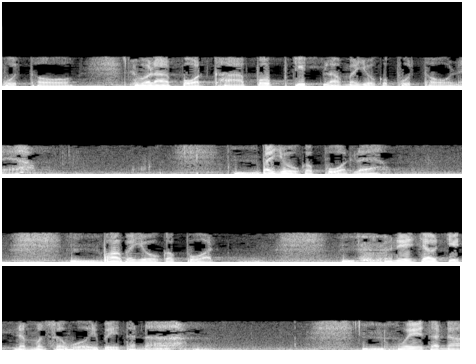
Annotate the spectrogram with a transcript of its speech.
พุทโธ เวลาปวดขาปุ๊บจิตเราไม่อยู่กับพุทโธแล้วไปอยู่กับปวดแล้วพอไปอยู่กับปวดอันนี้เจ้าจิตเนี่ยมันเสวยเวทนา เวทนา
